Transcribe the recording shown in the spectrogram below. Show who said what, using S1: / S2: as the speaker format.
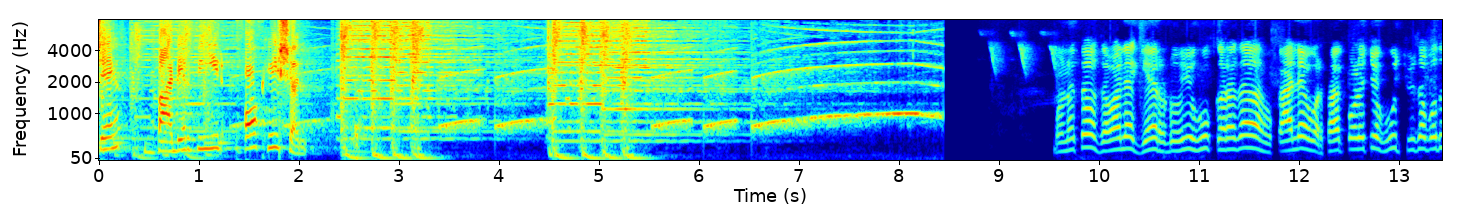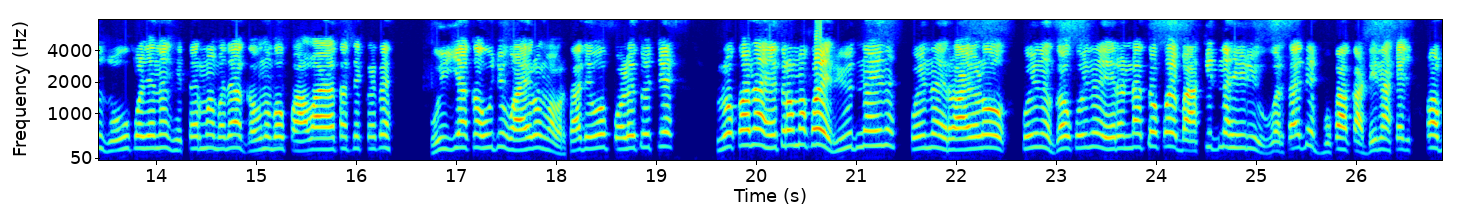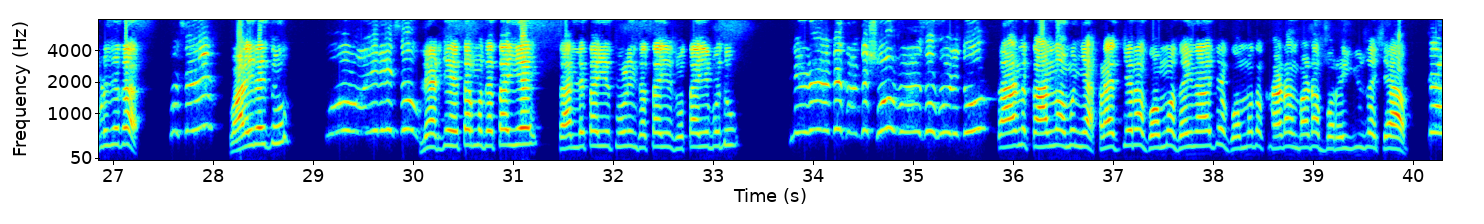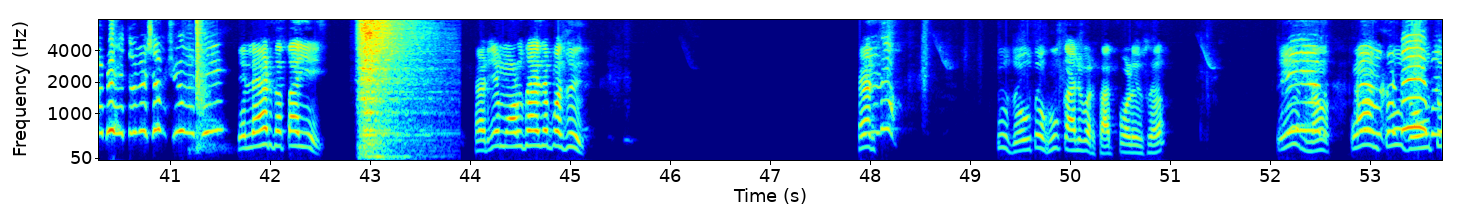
S1: જય બાડેરવીર ઓફિશિયલ
S2: મને તો જવાલે ઘેર ડોહી હું કરે છે? કાલે વરસાદ પડ્યો છે, હું છું બધું જોવું પડે ને. ખેતરમાં બધા ઘઉં બહુ પાવા આવ્યા હતા, તે કહેતે હુઈ ગયા કહું છું વાયરો વરસાદ એવો પડ્યો તો છે. લોકોના હેતરોમાં કોઈ રહ્યું જ નહીં ને. કોઈને રાયડો, કોઈને ઘઉં, કોઈને એરંડા તો કોઈ બાકી જ નહીં રહ્યું. વરસાદ ને ભૂકા કાઢી નાખ્યા છે. આપણે જગા વાળી રહી તું? લેટ જે હેતરમાં જતા આઈએ સાર લેતા આઈએ થોડી જતા આઈએ જોતા આઈએ બધું. કાલ નો અમે નાખડા છે ને. ગોમો થઈને આવે છે. ગોમો તો ખાડા ભાડા ભરાઈ ગયું છે શાપ એ લેટ જતા આઈએ હેડ જે મોડું થાય છે પછી. હેડ. તું જોઉં તો હું કાલે વરસાદ પડ્યો છે? એ ઓમ તું જોઉં તો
